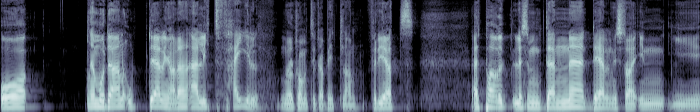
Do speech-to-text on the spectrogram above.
Og den moderne oppdelinga er litt feil når det kommer til kapitlene. Fordi at par, liksom, Denne delen vi står inn i,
